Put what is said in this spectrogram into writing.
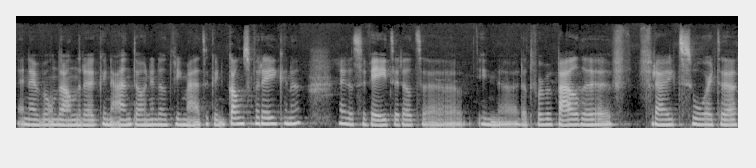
En hebben we onder andere kunnen aantonen dat primaten kunnen kans berekenen. Dat ze weten dat, uh, in, uh, dat voor bepaalde fruitsoorten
